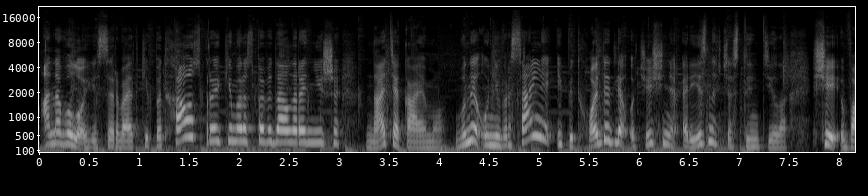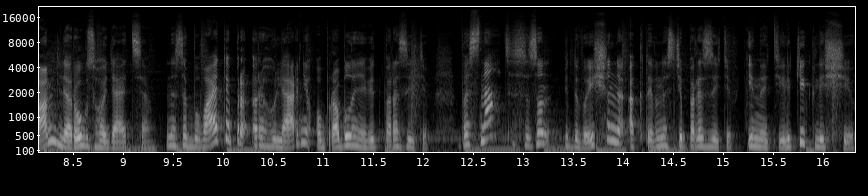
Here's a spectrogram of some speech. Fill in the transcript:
а на вологі серветки Pethouse, про які ми розповідали раніше, натякаємо. Вони універсальні і підходять для очищення різних частин тіла. Ще й вам для рук згодяться. Не забувайте про регулярні оброблення від паразитів. Весна це сезон підвищеної активності паразитів і не тільки кліщів.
